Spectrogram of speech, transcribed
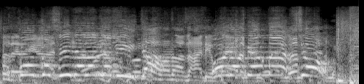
Pongo fine alla mia vita! Ora mi ammazzo!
